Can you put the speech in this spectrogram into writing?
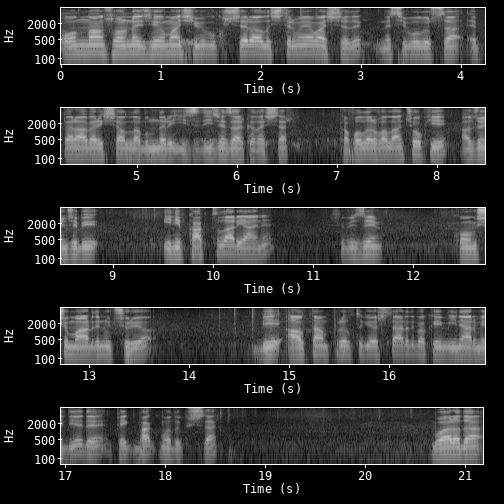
Ondan sonra şimdi bu kuşları alıştırmaya başladık. Nasip olursa hep beraber inşallah bunları izleyeceğiz arkadaşlar. Kafaları falan çok iyi. Az önce bir inip kalktılar yani. Şu bizim komşu Mardin uçuruyor. Bir alttan pırıltı gösterdi bakayım iner mi diye de pek bakmadı kuşlar. Bu arada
